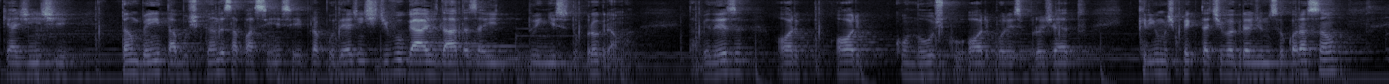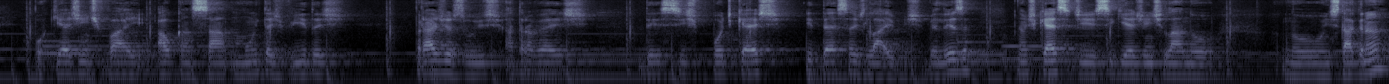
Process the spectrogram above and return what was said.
que a gente também está buscando essa paciência aí para poder a gente divulgar as datas aí do início do programa. Tá beleza? Ore, ore conosco, ore por esse projeto, crie uma expectativa grande no seu coração, porque a gente vai alcançar muitas vidas para Jesus através desses podcasts e dessas lives, beleza? Não esquece de seguir a gente lá no, no Instagram,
